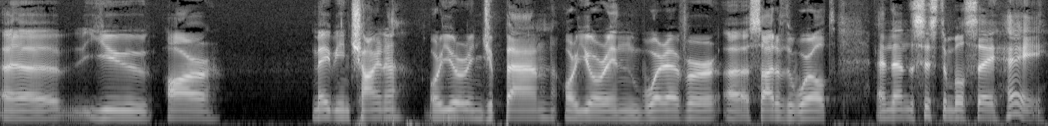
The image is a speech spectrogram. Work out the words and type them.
uh, you are maybe in China or you're in Japan or you're in wherever uh, side of the world, and then the system will say, "Hey,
